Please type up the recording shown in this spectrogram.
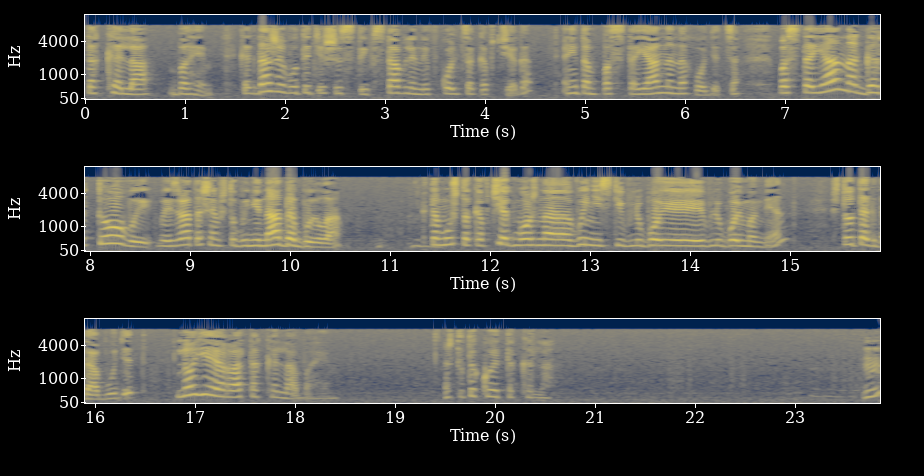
תקלה בהם. Когда же вот эти шесты вставлены в кольца ковчега, они там постоянно находятся, постоянно готовы, Байзрат Ашем, чтобы не надо было, к тому, что ковчег можно вынести в любой, в любой момент, что тогда будет? Ло ера такала баем. А что такое такала? М?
